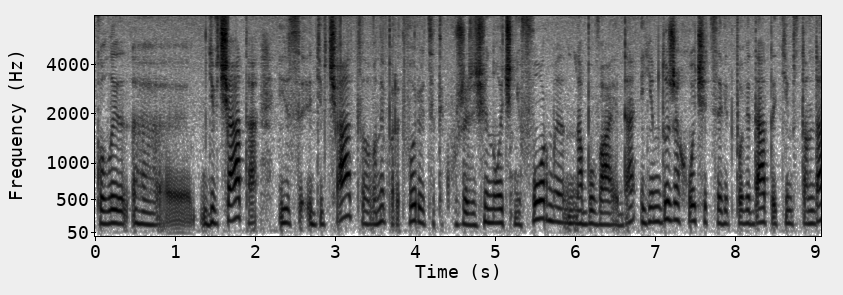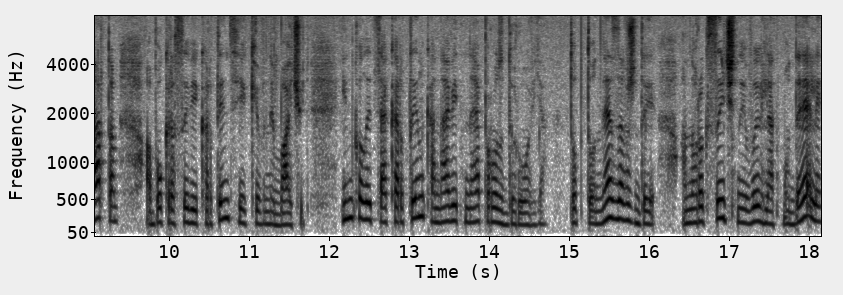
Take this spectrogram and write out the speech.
коли е, дівчата із дівчат вони перетворюються таку вже жіночні форми, набувають. Да? І їм дуже хочеться відповідати тим стандартам або красивій картинці, які вони бачать. Інколи ця картинка навіть не про здоров'я. Тобто не завжди анорексичний вигляд моделі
